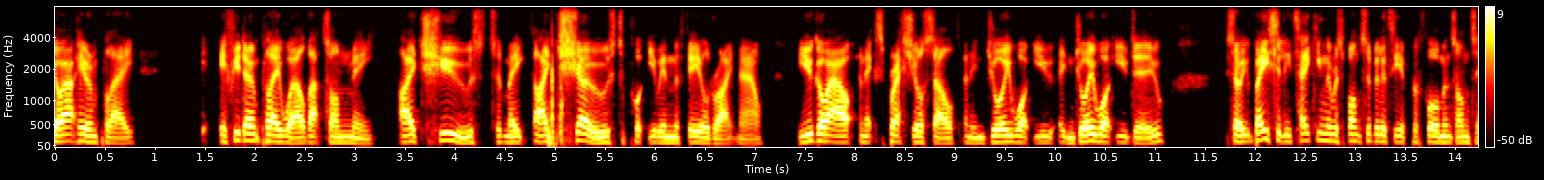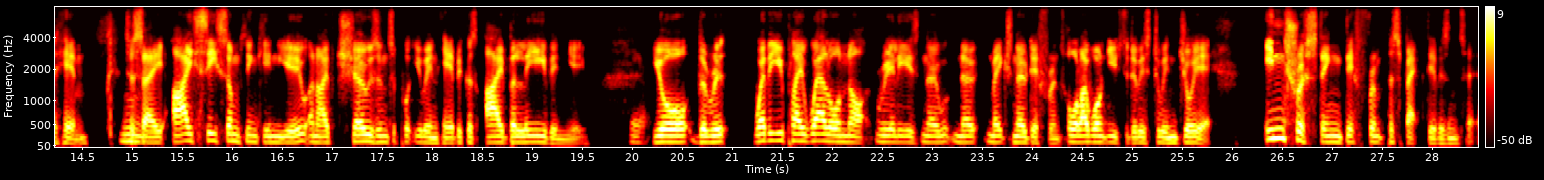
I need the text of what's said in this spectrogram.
Go out here and play. If you don't play well, that's on me. I choose to make, I chose to put you in the field right now. You go out and express yourself and enjoy what you enjoy what you do so basically taking the responsibility of performance onto him mm. to say, I see something in you and I've chosen to put you in here because I believe in you. Yeah. You're the re- whether you play well or not really is no no makes no difference. All I want you to do is to enjoy it. Interesting, different perspective, isn't it?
